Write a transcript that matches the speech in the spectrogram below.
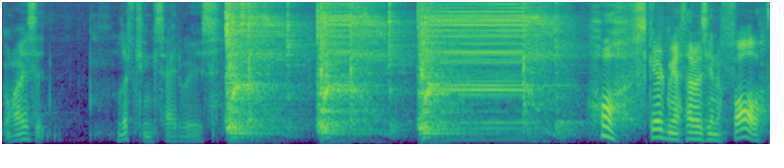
Why is it lifting sideways. Oh, scared me. I thought I was gonna fall.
